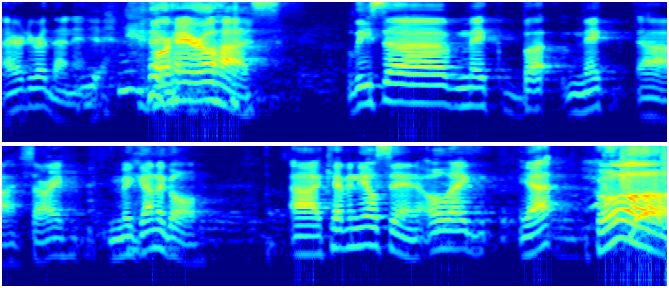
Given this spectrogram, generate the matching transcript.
I already read that name. Jorge Rojas, Lisa McBu- Mc. Uh, sorry, McGonigal, uh, Kevin Nielsen, Oleg. Yeah. Cool.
